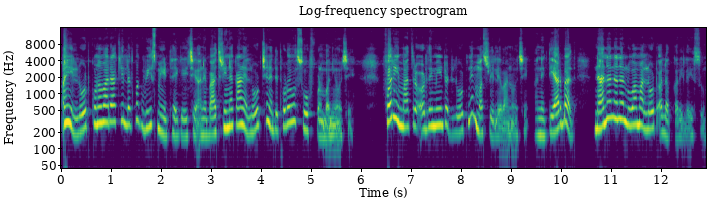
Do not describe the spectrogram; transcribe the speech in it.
અહીં લોટ કૂણવવા રાખી લગભગ વીસ મિનિટ થઈ ગઈ છે અને બાજરીના કારણે લોટ છે ને તે થોડો એવો સોફ્ટ પણ બન્યો છે. ફરી માત્ર અડધી મિનિટ જ લોટને મસળી લેવાનો છે અને ત્યારબાદ નાના નાના લુવામાં લોટ અલગ કરી લઈશું.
